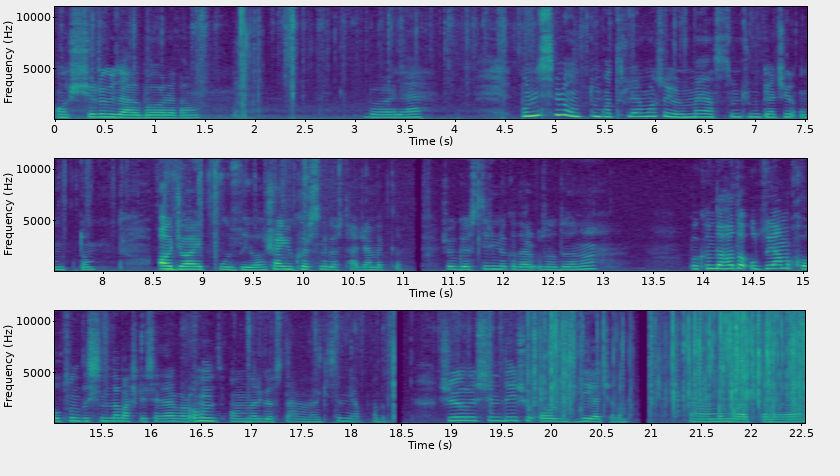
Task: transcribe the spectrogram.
Aşırı güzel bu arada. Böyle. Bunun ismini unuttum. Hatırlayan varsa yoruma yazsın. Çünkü gerçekten unuttum. Acayip uzuyor. Şu an yukarısını göstereceğim. Bekle. Şöyle göstereyim ne kadar uzadığını. Bakın daha da uzuyor ama koltuğun dışında başka şeyler var. Onu, onları göstermemek için yapmadım. Şu şimdi şu Orbizli'yi açalım. Hemen bunu da açalım.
